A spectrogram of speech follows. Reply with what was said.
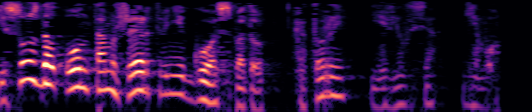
И создал он там жертвенник Господу, который явился ему».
